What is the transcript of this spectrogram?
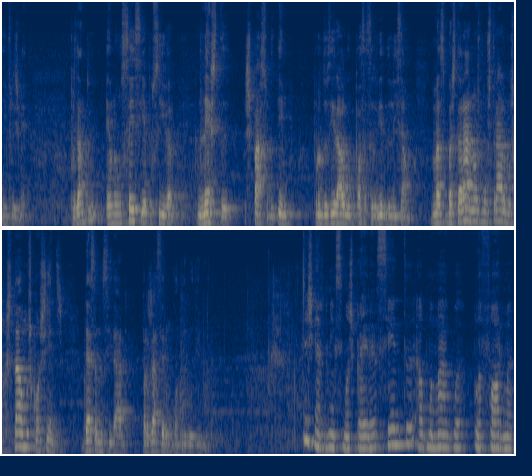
infelizmente. Portanto, eu não sei se é possível, neste espaço de tempo, produzir algo que possa servir de lição. Mas bastará nós mostrarmos que estamos conscientes dessa necessidade para já ser um contributo importante. Engenheiro Domingos Simões Pereira sente alguma mágoa pela forma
